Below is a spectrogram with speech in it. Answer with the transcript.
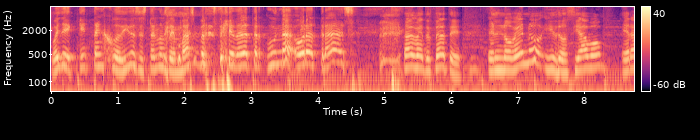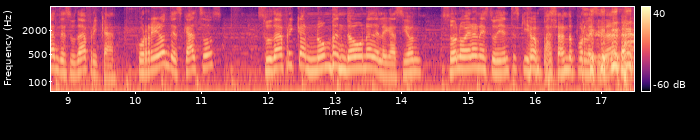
Oye, ¿qué tan jodidos están los demás para este quedar atrás? Una hora atrás. A ver, espérate. El noveno y doceavo eran de Sudáfrica. Corrieron descalzos. Sudáfrica no mandó una delegación. Solo eran estudiantes que iban pasando por la ciudad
